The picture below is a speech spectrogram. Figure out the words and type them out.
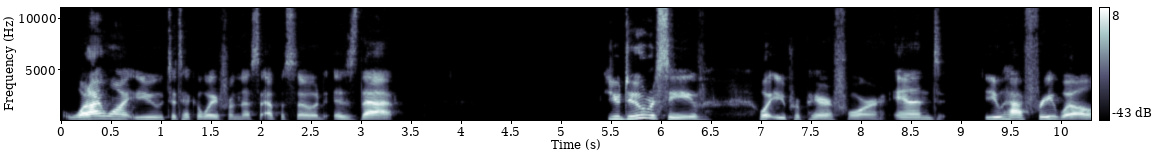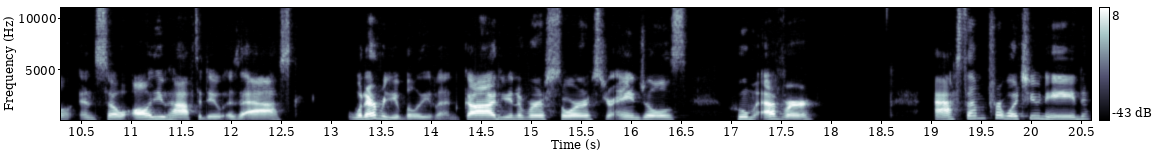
what I want you to take away from this episode is that you do receive what you prepare for, and you have free will. And so, all you have to do is ask whatever you believe in God, universe, source, your angels, whomever. Ask them for what you need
